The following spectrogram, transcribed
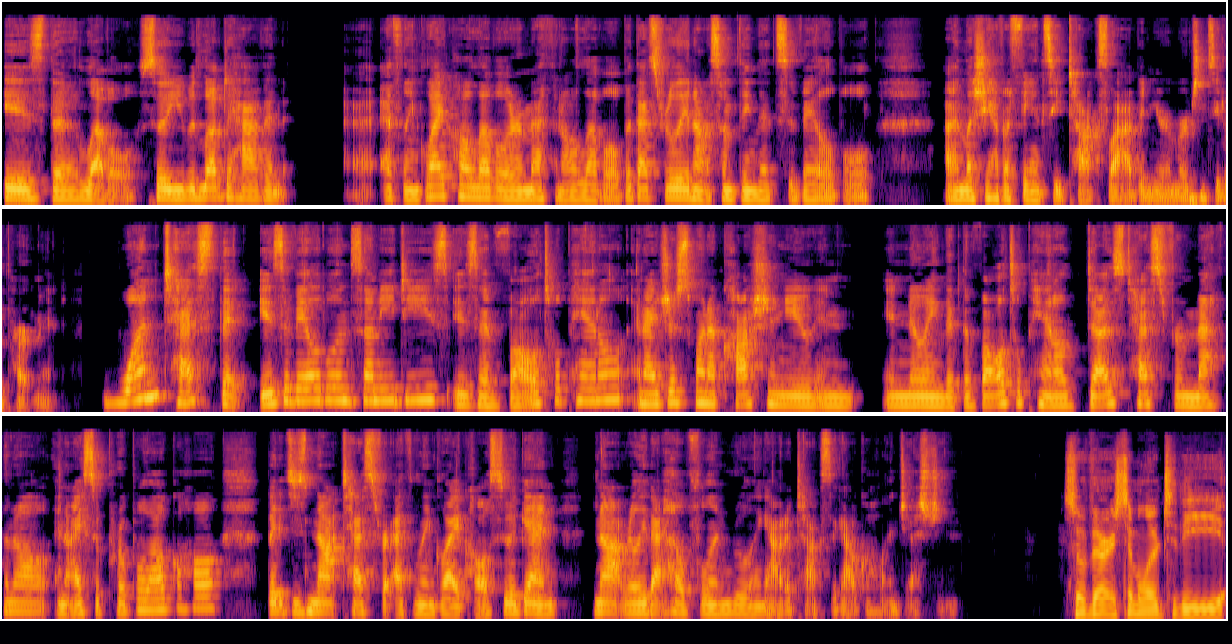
is the level. So you would love to have an uh, ethylene glycol level or a methanol level, but that's really not something that's available unless you have a fancy tox lab in your emergency department. One test that is available in some EDs is a volatile panel. And I just want to caution you in, in knowing that the volatile panel does test for methanol and isopropyl alcohol, but it does not test for ethylene glycol. So again, not really that helpful in ruling out a toxic alcohol ingestion. So very similar to the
